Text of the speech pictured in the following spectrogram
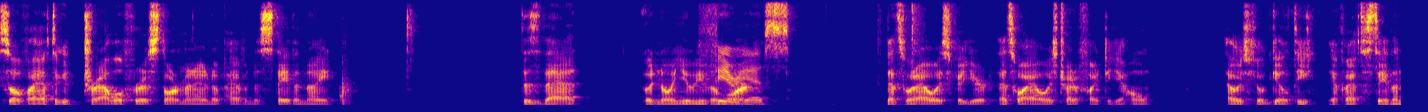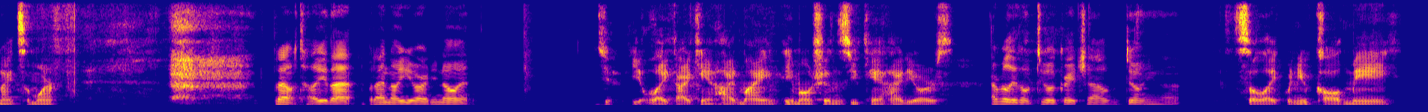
So if I have to get travel for a storm and I end up having to stay the night, does that annoy you even more? Furious. That's what I always figure. That's why I always try to fight to get home. I always feel guilty if I have to stay the night somewhere. But I don't tell you that, but I know you already know it. You, you- like I can't hide my emotions, you can't hide yours. I really don't do a great job of doing that. So like when you called me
